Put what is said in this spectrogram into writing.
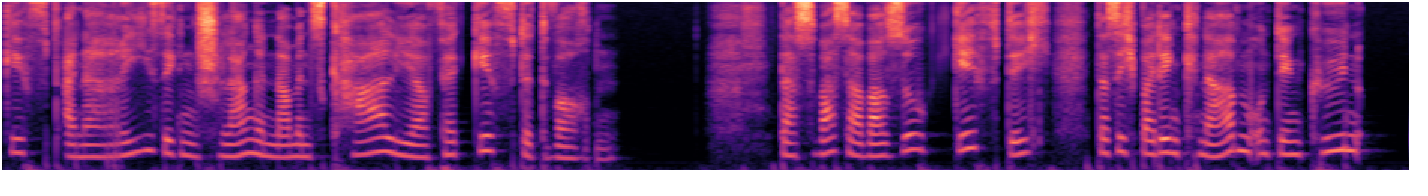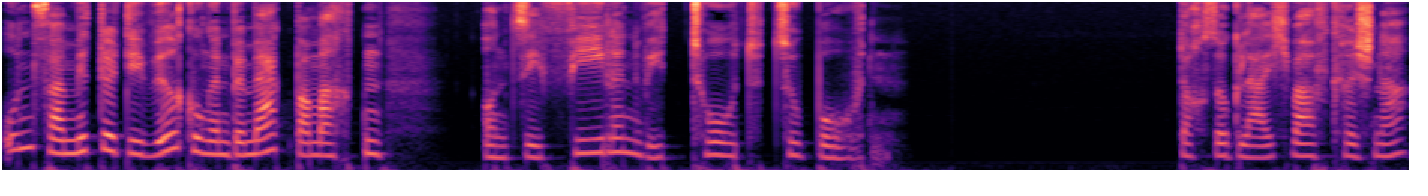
Gift einer riesigen Schlange namens Kalia vergiftet worden. Das Wasser war so giftig, dass sich bei den Knaben und den Kühen unvermittelt die Wirkungen bemerkbar machten, und sie fielen wie tot zu Boden. Doch sogleich warf Krishna,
